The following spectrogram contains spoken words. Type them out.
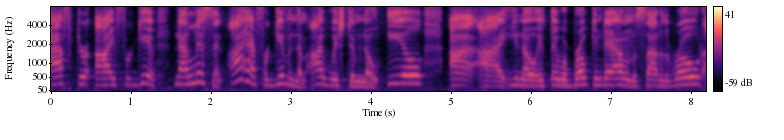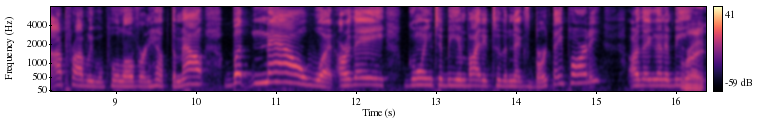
after I forgive. Now listen, I have forgiven them. I wish them no ill. I, I, you know, if they were broken down on the side of the road, I probably would pull over and help them out. But now what? Are they going to be invited to the next birthday party? Are they going to be Right.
